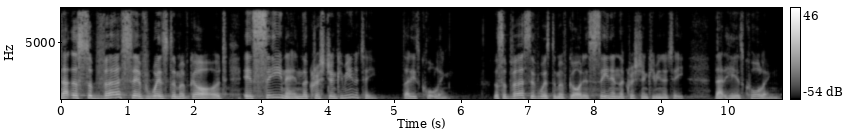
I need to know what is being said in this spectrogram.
that the subversive wisdom of God is seen in the Christian community that he's calling. The subversive wisdom of God is seen in the Christian community that he is calling.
